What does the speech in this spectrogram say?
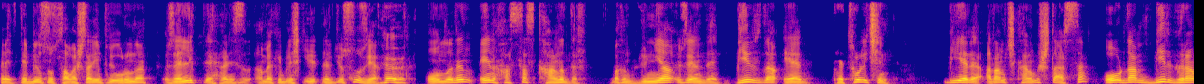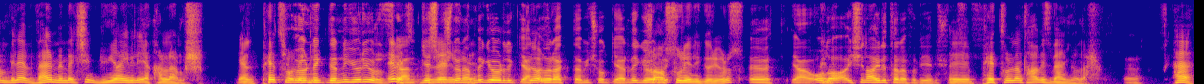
Evet ve biliyorsunuz savaşlar yapılıyor uğruna özellikle hani siz Amerika Birleşik Devletleri diyorsunuz ya Evet. onların en hassas karnıdır. Bakın dünya üzerinde bir da eğer petrol için bir yere adam çıkarmışlarsa oradan bir gram bile vermemek için dünyayı bile yakarlarmış. Yani petrol Örneklerini görüyoruz. Evet, yani geçmiş özellikle. dönemde gördük. Yani Gördük. Irak'ta birçok yerde şu an gördük. Suriye'de görüyoruz. Evet. Yani o da işin ayrı tarafı diye e, düşünüyorsunuz. petrolden taviz vermiyorlar. Evet. Ha,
